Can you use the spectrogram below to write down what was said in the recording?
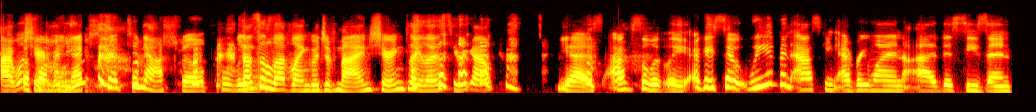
I will share my next trip to Nashville. Please. That's a love language of mine, sharing playlists. Here we go. yes, absolutely. Okay, so we have been asking everyone uh, this season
